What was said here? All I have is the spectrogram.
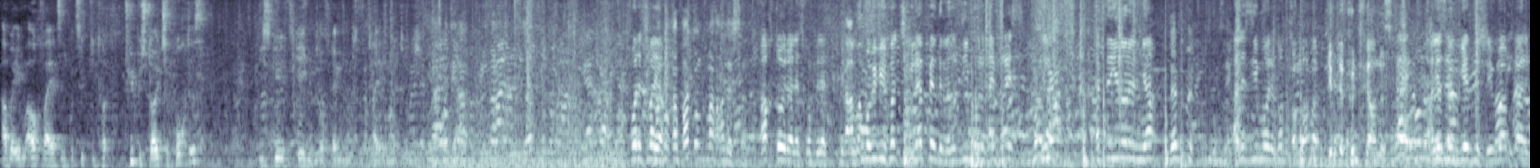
aber eben auch, weil es im Prinzip die typisch deutsche Frucht ist, die es gilt, gegen Torfremdung zu verteidigen natürlich. Vorne zwei Jahre. Mach Rabatt und mach alles dann. 8 Euro alles komplett. Guck mal, wie viel 40 Kilo Äpfel drin. Das ist 7 Euro kein Preis. Ja. Äpfel 7 Euro im Jahr. Alles 7 Euro. Komm, komm mach mal. Gibt dir fünf für alles. Alles geht nicht. Überhaupt gar nicht.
